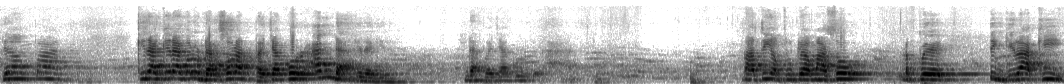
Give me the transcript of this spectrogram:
dapat kira-kira kalau enggak sholat baca Quran enggak kira-kira enggak baca Quran Nanti yang sudah masuk lebih tinggi lagi,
